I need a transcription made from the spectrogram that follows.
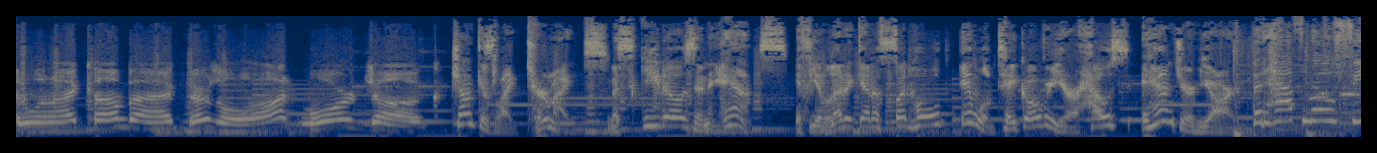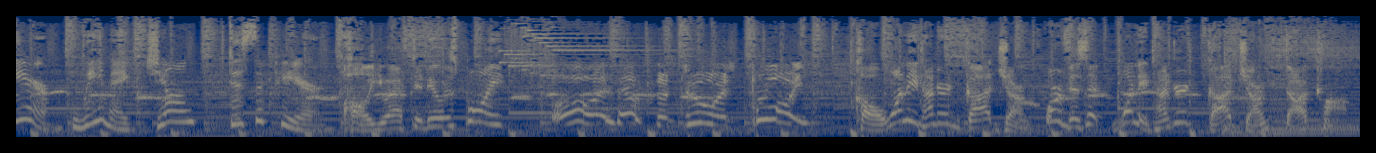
and when I come back, there's a lot more junk. Junk is like termites, mosquitoes, and ants. If you let it get a foothold, it will take over your house and your yard. But have no fear. We make junk disappear. All you have to do is point. All I have to do is point. Call 1 800 Got Junk or visit 1 800 GotJunk.com.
